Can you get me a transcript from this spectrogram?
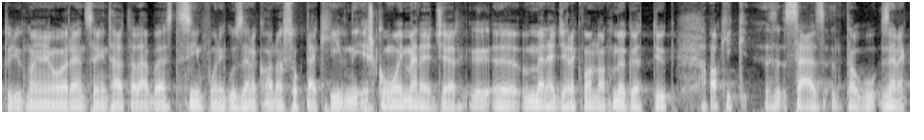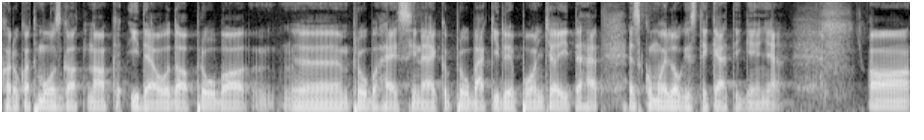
tudjuk nagyon jól rendszerint általában ezt szimfonikus zenekarnak szokták hívni, és komoly menedzser, menedzserek vannak mögöttük, akik száz tagú zenekarokat mozgatnak ide-oda, próba, próba helyszínek, próbák időpontjai, tehát ez komoly logisztikát igényel. A,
